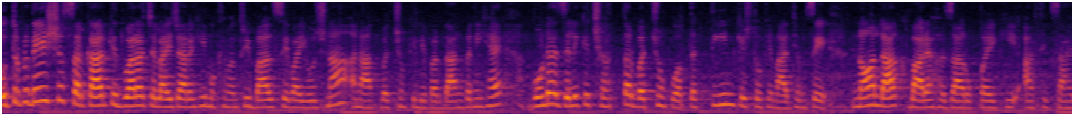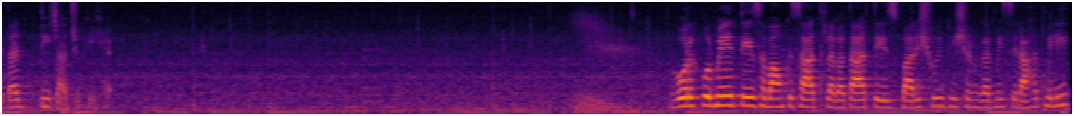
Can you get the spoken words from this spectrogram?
उत्तर प्रदेश सरकार के द्वारा चलाई जा रही मुख्यमंत्री बाल सेवा योजना अनाथ बच्चों के लिए वरदान बनी है। गोंडा ज़िले के छिहत्तर बच्चों को अब तक तीन किश्तों के माध्यम से नौ लाख बारह हज़ार रुपए की आर्थिक सहायता दी जा चुकी है। गोरखपुर में तेज हवाओं के साथ लगातार तेज बारिश हुई। भीषण गर्मी से राहत मिली,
